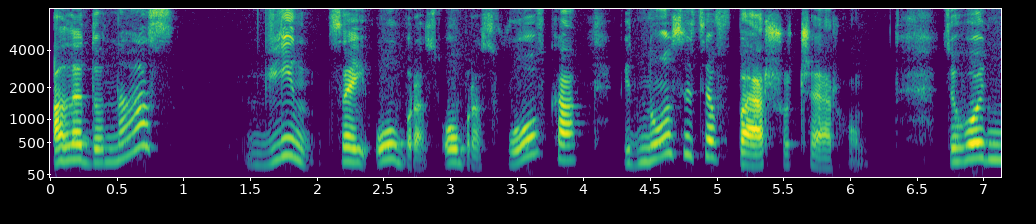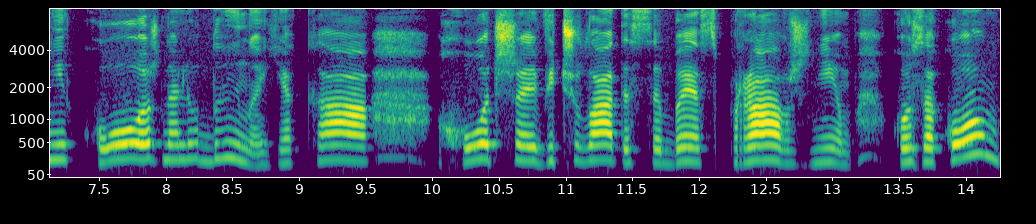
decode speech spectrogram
Але до нас він, цей образ, образ вовка, відноситься в першу чергу. Сьогодні кожна людина, яка хоче відчувати себе справжнім козаком,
